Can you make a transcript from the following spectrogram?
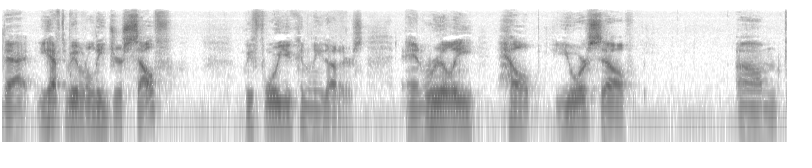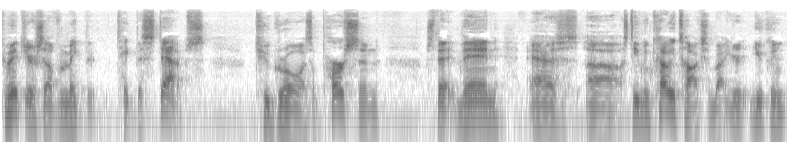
that you have to be able to lead yourself before you can lead others, and really help yourself um, commit to yourself and make the take the steps to grow as a person, so that then, as uh, Stephen Covey talks about, you can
